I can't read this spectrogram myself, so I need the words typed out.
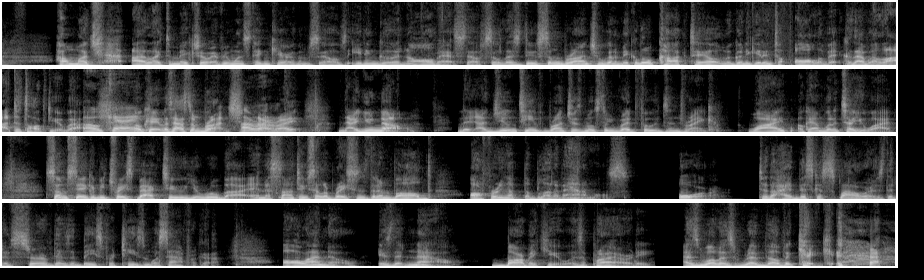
how much I like to make sure everyone's taking care of themselves, eating good, and all that stuff. So let's do some brunch. We're going to make a little cocktail and we're going to get into all of it because I have a lot to talk to you about. Okay. Okay, let's have some brunch. All right. All right. Now, you know that a Juneteenth brunch is mostly red foods and drink. Why? Okay, I'm going to tell you why. Some say it could be traced back to Yoruba and Asante celebrations that involved offering up the blood of animals, or to the hibiscus flowers that have served as a base for teas in West Africa. All I know is that now barbecue is a priority, as well as red velvet cake.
